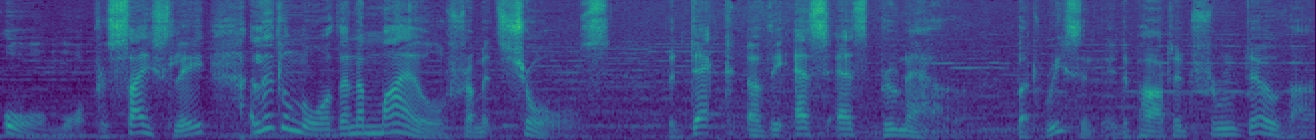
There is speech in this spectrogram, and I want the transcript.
or more precisely, a little more than a mile from its shores, the deck of the SS Brunel, but recently departed from Dover.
